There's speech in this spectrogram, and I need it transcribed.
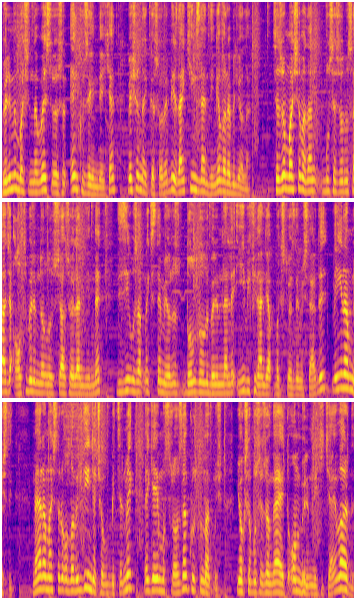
Bölümün başında Westeros'un en kuzeyindeyken 5-10 dakika sonra birden King's Landing'e varabiliyorlar. Sezon başlamadan bu sezonun sadece 6 bölümden oluşacağı söylendiğinde diziyi uzatmak istemiyoruz, dolu dolu bölümlerle iyi bir final yapmak istiyoruz demişlerdi ve inanmıştık. Meğer amaçları olabildiğince çabuk bitirmek ve Game of Thrones'dan kurtulmakmış. Yoksa bu sezon gayet de 10 bölümlük hikaye vardı.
